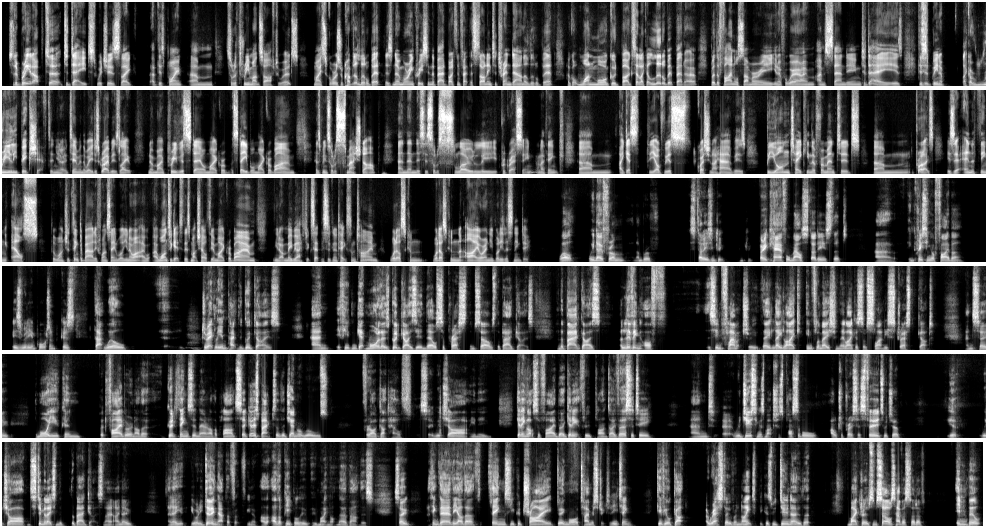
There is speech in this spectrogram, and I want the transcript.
So to bring it up to, to date, which is like at this point, um, sort of three months afterwards, my score has recovered a little bit. There's no more increase in the bad bugs. In fact, they're starting to trend down a little bit. I've got one more good bug, so like a little bit better. But the final summary, you know, for where I'm I'm standing today is this has been a like a really big shift. And you know, Tim, in the way you describe it, is like you know my previous stale micro stable microbiome has been sort of smashed up, and then this is sort of slowly progressing. And I think, um, I guess the obvious question I have is beyond taking the fermented um, products, is there anything else that one should think about if one's saying, well, you know what, I, I want to get to this much healthier microbiome. You know, maybe I have to accept this is going to take some time. What else can what else can I or anybody listening do? Well, we know from a number of studies, including very careful mouse studies, that uh, increasing your fiber is really important because that will uh, directly impact the good guys. And if you can get more of those good guys in, they'll suppress themselves the bad guys. And the bad guys are living off this inflammatory. They, they like inflammation. They like a sort of slightly stressed gut. And so the more you can put fiber and other good things in there and other plants. So it goes back to the general rules for our gut health, so, which are, you know, getting lots of fiber, getting it through plant diversity, and uh, reducing as much as possible ultra processed foods, which are you know, which are stimulating the, the bad guys. And I, I know, I know you, are already doing that, but for, you know, other people who, who might not know about this. So I think they're the other things you could try doing more time restricted eating, give your gut a rest overnight, because we do know that microbes themselves have a sort of inbuilt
